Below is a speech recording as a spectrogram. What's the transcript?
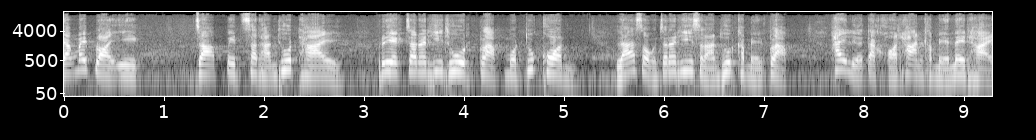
ยังไม่ปล่อยอีก จะปิดสถานทูตไทย เรียกเจ้าหน้าที่ทูตกลับหมดทุกคน และส่งเจ้าหน้าที่สถานทูตเขมรกลับ ให้เหลือแต่ขอทานเขมรในไทย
